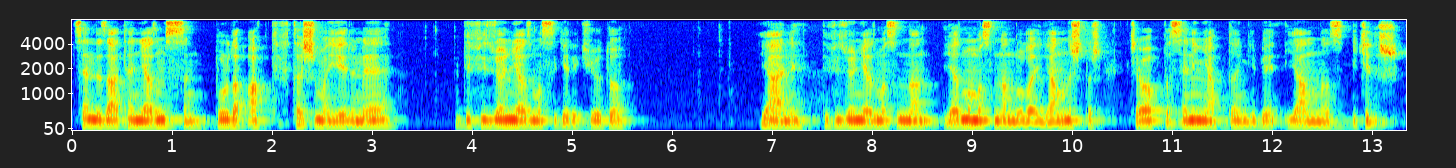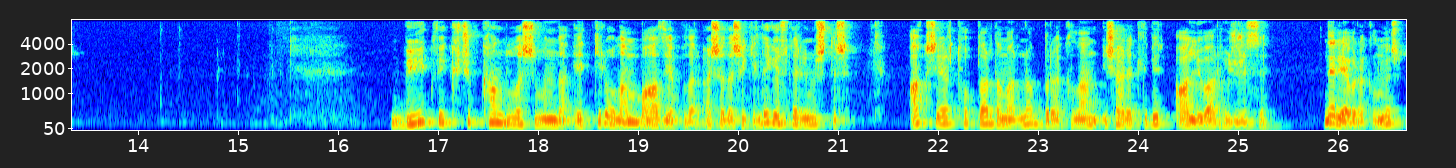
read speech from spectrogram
sen de zaten yazmışsın. Burada aktif taşıma yerine difüzyon yazması gerekiyordu. Yani difüzyon yazmasından yazmamasından dolayı yanlıştır. Cevap da senin yaptığın gibi yalnız 2'dir. Büyük ve küçük kan dolaşımında etkili olan bazı yapılar aşağıda şekilde gösterilmiştir. Akciğer toplar damarına bırakılan işaretli bir alüvar hücresi. Nereye bırakılmış?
